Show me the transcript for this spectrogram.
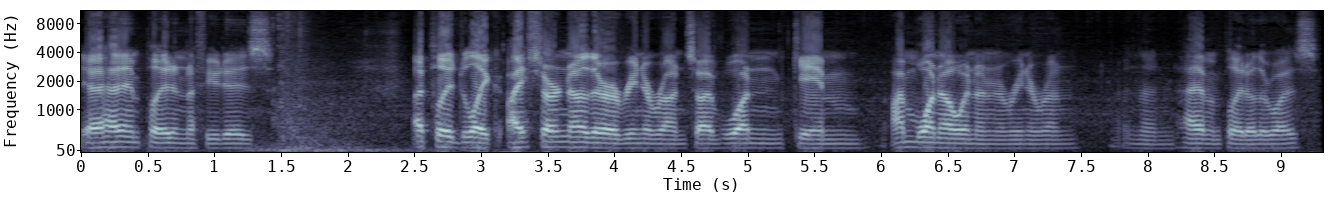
Yeah, I hadn't played in a few days. I played like, I started another arena run, so I have one game. I'm 1-0 in an arena run, and then I haven't played otherwise.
